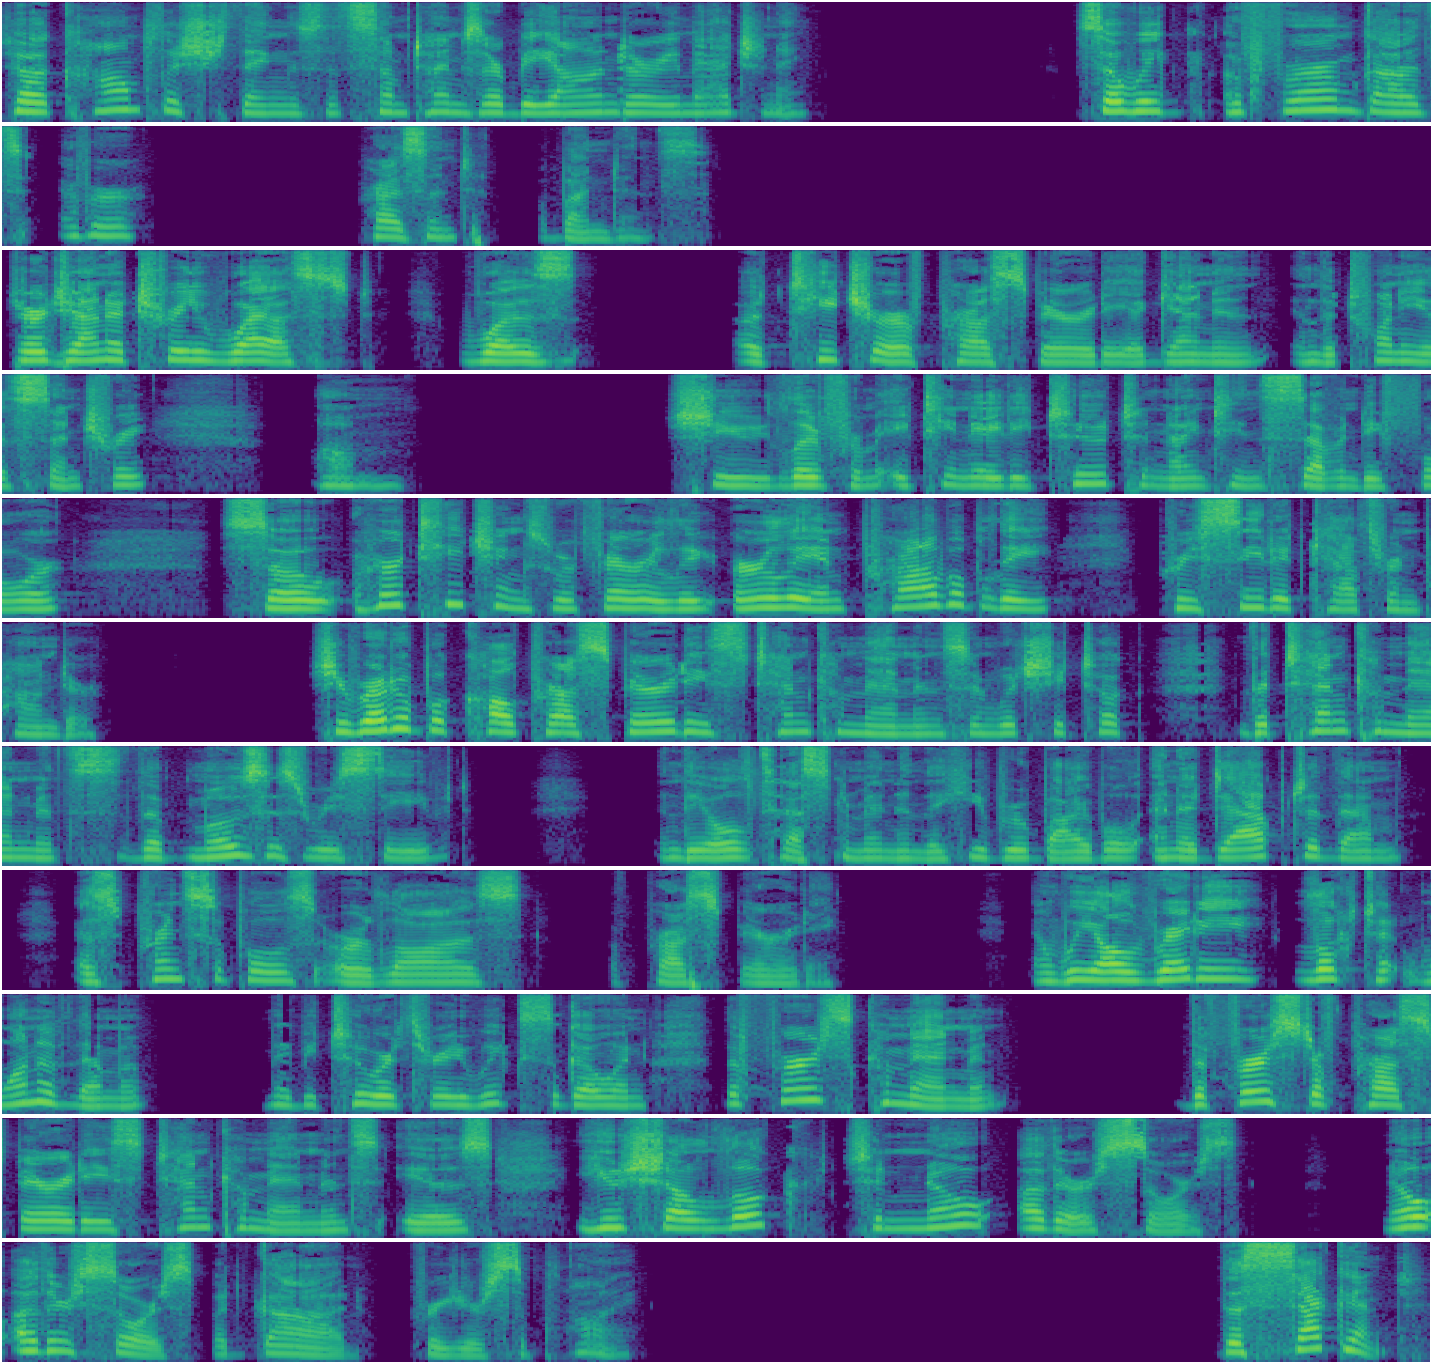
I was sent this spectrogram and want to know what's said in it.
to accomplish things that sometimes are beyond our imagining. So we affirm God's ever present abundance. Georgiana Tree West was a teacher of prosperity again in, in the 20th century. Um, she lived from 1882 to 1974. So her teachings were fairly early and probably preceded Catherine Ponder. She wrote a book called Prosperity's Ten Commandments, in which she took the Ten Commandments that Moses received in the Old Testament, in the Hebrew Bible, and adapted them as principles or laws of prosperity. And we already looked at one of them uh, maybe two or three weeks ago. And the first commandment, the first of prosperity's Ten Commandments is you shall look to no other source, no other source but God for your supply. The second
